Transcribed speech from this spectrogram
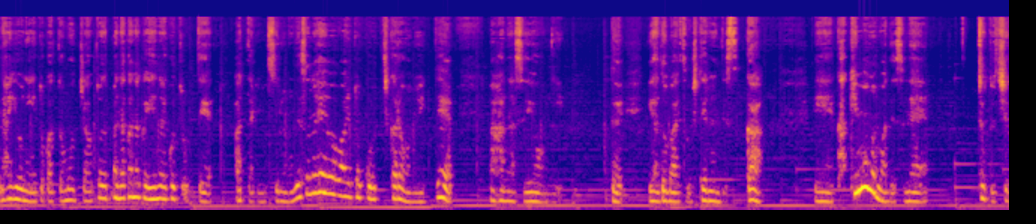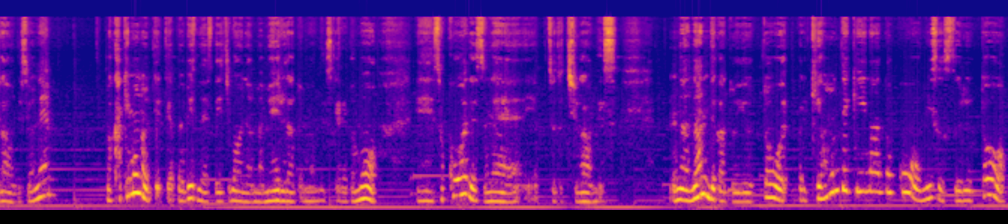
ないようにとかって思っちゃうと、やっぱなかなか言えないことってあったりもするので、その辺は割とこう力を抜いて、ま、話すようにというアドバイスをしてるんですが、えー、書き物はですね、ちょっと違うんですよね。まあ、書き物って言ってやっぱりビジネスで一番多いのはまメールだと思うんですけれども、えー、そこはですね、ちょっと違うんです。ななんでかというと、やっぱり基本的なとこをミスすると、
